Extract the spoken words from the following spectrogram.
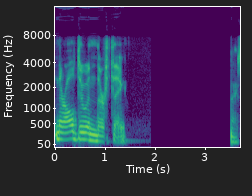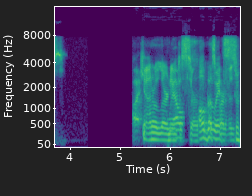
And they're all doing their thing. Nice. Keanu learning Well, to surf although as part of it's- his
